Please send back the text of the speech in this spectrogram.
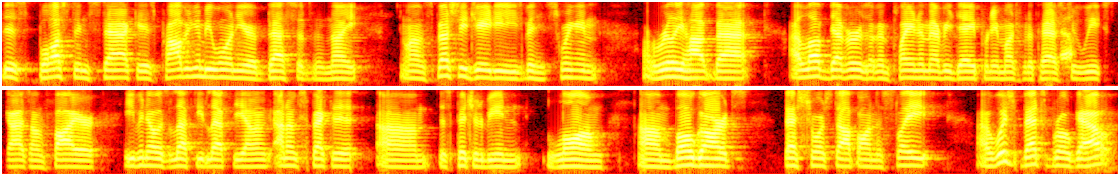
this Boston stack is probably going to be one of your best of the night. Um, especially JD. He's been swinging a really hot bat. I love Devers. I've been playing him every day pretty much for the past yeah. two weeks. Guy's on fire. Even though it's lefty lefty, I don't, I don't expect it um, this pitcher to be in long. Um, Bogaerts, best shortstop on the slate. I wish Betts broke out,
